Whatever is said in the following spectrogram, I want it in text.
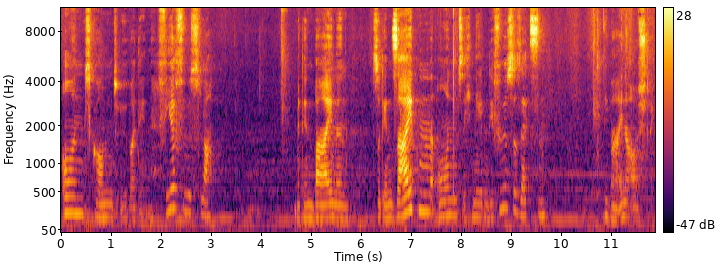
und kommt über den Vierfüßler mit den Beinen zu den Seiten und sich neben die Füße setzen, die Beine ausstrecken.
